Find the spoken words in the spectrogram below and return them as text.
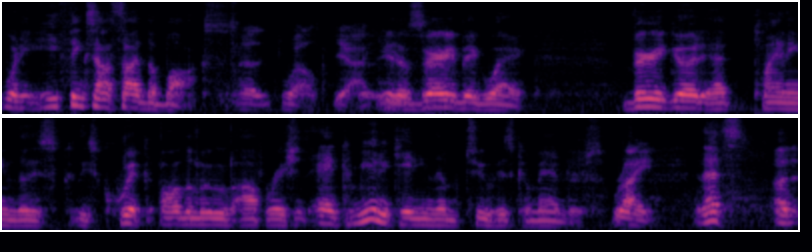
when he, he thinks outside the box Uh, well, yeah. in a very uh, big way. Very good at planning these these quick on the move operations and communicating them to his commanders. right. That's an,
